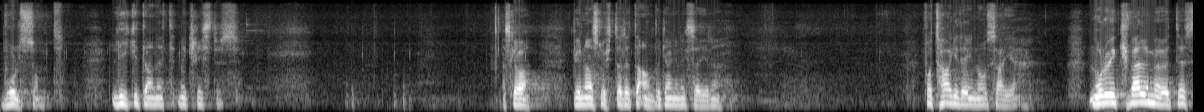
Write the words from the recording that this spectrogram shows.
Voldsomt. Likedannet med Kristus. Jeg skal begynne å slutte dette andre gangen jeg sier det. Få tak i det jeg nå sier. Når du i kveld møtes,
